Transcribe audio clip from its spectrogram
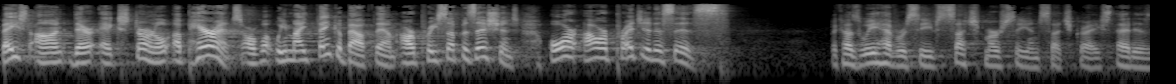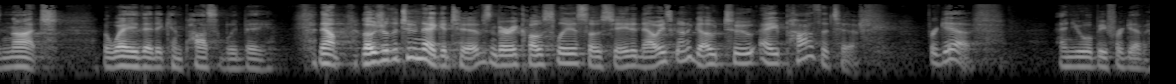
based on their external appearance or what we might think about them, our presuppositions, or our prejudices. Because we have received such mercy and such grace. That is not the way that it can possibly be. Now, those are the two negatives and very closely associated. Now he's going to go to a positive forgive, and you will be forgiven.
